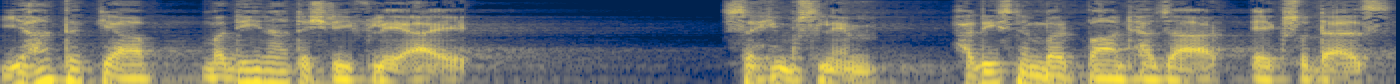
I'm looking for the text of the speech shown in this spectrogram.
یہاں تک کہ آپ مدینہ تشریف لے آئے۔ صحیح مسلم حدیث نمبر پانچ ہزار ایک سو دس۔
